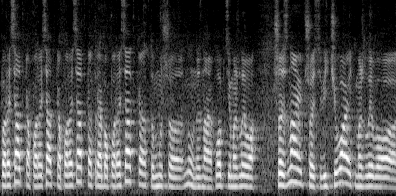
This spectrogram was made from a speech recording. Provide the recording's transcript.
поросятка, поросятка, поросятка, треба поросятка, тому що, ну не знаю, хлопці, можливо, щось знають, щось відчувають, можливо,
